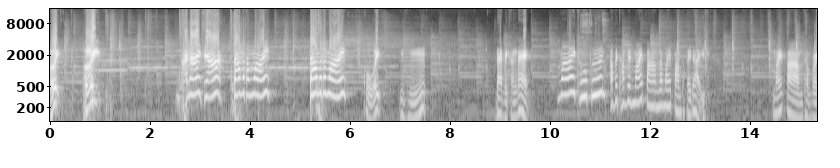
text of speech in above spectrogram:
เฮ้ย เฮ้ย อานายจ๋าตามมาทำไม ตามมาทำไมโอ้ยอือหือได้เป็นครั้งแรก ไม้ถูพื้น เอาไปทำเป็นไม้ปาล์มแล้วไม้ปาล์มทำอะไรได้อีกไม้ปาล์มทำอะไร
